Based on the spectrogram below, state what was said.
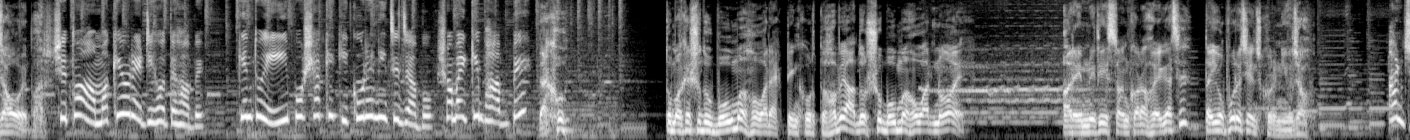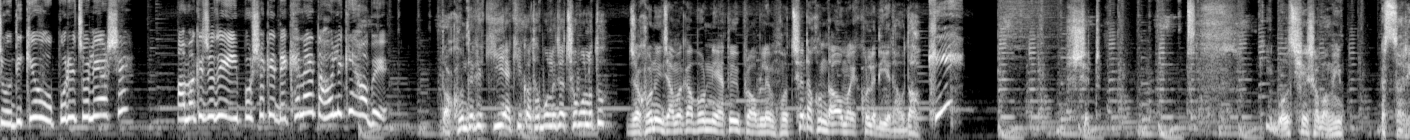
যাও এবার। সে তো আমাকেও রেডি হতে হবে। কিন্তু এই পোশাকে কি করে নিচে যাব? সবাই কি ভাববে? দেখো তোমাকে শুধু বৌমা হওয়ার অ্যাক্টিং করতে হবে আদর্শ বৌমা হওয়ার নয়। আর এমনিতেই স্নান করা হয়ে গেছে তাই ওপরে চেঞ্জ করে নিও যাও। আর যদি কেউ ওপরে চলে আসে? আমাকে যদি এই পোশাকে দেখে নেয় তাহলে কি হবে? তখন থেকে কি একই কথা বলে যাচ্ছ বলো তো? যখন এই জামা কাপড় নিয়ে এতই প্রবলেম হচ্ছে তখন দাও আমাকে খুলে দিয়ে দাও দাও। কি? Shit. কি বলছি এসব আমি? সরি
